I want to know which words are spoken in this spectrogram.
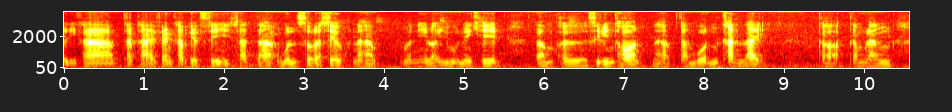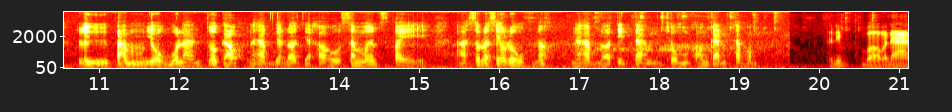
วัสดีครับ ทักทายแฟนคลับ FC สัตตาอุบลโซลาร์เซลล์นะครับ วันนี้เราอยู่ในเขตอำเภอสิรินธรนะครับตำบลคันไร่ก็กำลังหรือปั๊มโยกโบราณตัวเก่านะครับ เดี๋ยวเราจะเอาซัมเมอร์ไฟโซลาร์เซลล์ลงเนาะนะครับรอติดตามชมพร้อมกันครับผมตอนนี้บ่อบาดาล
